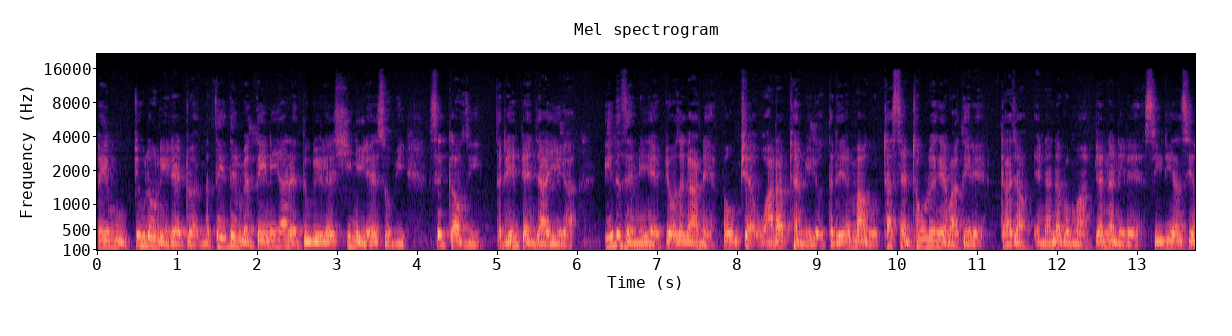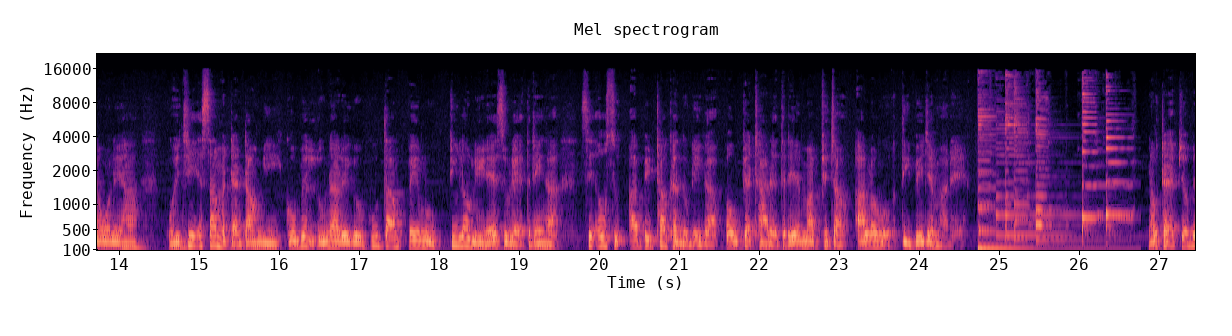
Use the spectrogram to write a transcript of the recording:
ပေးမှုပြုလုပ်နေတဲ့အတွက်မသေးသင့်မသေးနေရတဲ့သူတွေလည်းရှိနေတယ်ဆိုပြီးစစ်ကောင်စီသတင်းပြန်ကြားရေးက အေးသစင်မြင့်ရဲ့ပြောစကားနဲ့ပုံဖြတ်ဝါဒဖြန့်ပြီးတော့တည်င်းအမောက်ကိုထပ်ဆင့်ထုတ်လွှင့်ခဲ့ပါသေးတယ်။ဒါကြောင့်အင်တာနက်ပေါ်မှာပြန့်နှံ့နေတဲ့ CDN ဆီယံဝန်တွေဟာငွေကြေးအစမတန်တောင်းပြီးကိုဗစ်လူနာတွေကိုကုသပေးမှုပြုလုပ်နေတယ်ဆိုတဲ့သတင်းကစစ်အုပ်စုအပိထောက်ခံသူတွေကပုံဖြတ်ထားတဲ့သတင်းအမှားဖြစ်ကြောင်းအားလုံးကိုအသိပေးကြပါတယ်။နောက်ထပ်ပြောပြ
